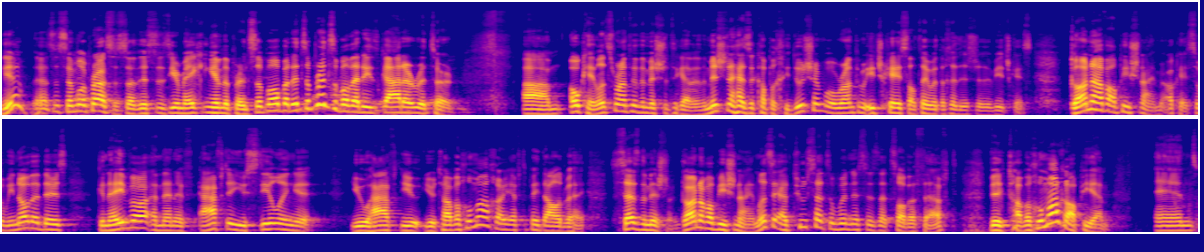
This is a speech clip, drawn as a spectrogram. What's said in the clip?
Yeah, that's a similar process. So this is you're making him the principal, but it's a principle that he's got to return. Um, okay, let's run through the Mishnah together. The Mishnah has a couple of chidushim. We'll run through each case. I'll tell you what the chidush of each case. Ganav al pishnaim. Okay, so we know that there's gneva, and then if after you stealing it, you have you you're tavachumachar, you have to pay dalad vehei. Says the Mishnah. Ganav al pishnaim. Let's say I have two sets of witnesses that saw the theft. V'tavachumachar al pm, and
